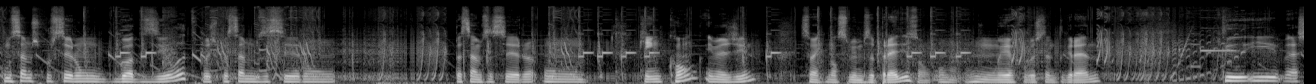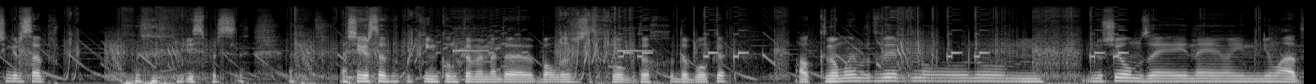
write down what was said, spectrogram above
Começamos por ser um Godzilla, depois passamos a ser um. Passamos a ser um King Kong, imagino. Se bem que não subimos a prédios, um, um, um erro bastante grande. Que, e acho engraçado porque. Isso parece. Acho engraçado porque o King Kong também manda bolas de fogo da, da boca. Algo que não me lembro de ver no, no, nos filmes em, nem em nenhum lado.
